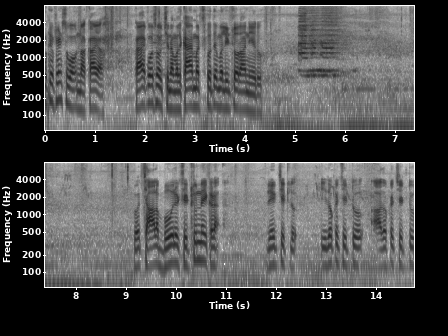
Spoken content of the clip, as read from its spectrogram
ఓకే ఫ్రెండ్స్ నా కాయ. కాయ కోసం వచ్చిన మళ్ళీ కాయ మర్చిపోతే మళ్ళీ ఇంట్లో రానియరు. చాలా బోలెడు చెట్లు ఉన్నాయి ఇక్కడ. రేగు చెట్లు. ఇదొక చెట్టు అదొక చెట్టు.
